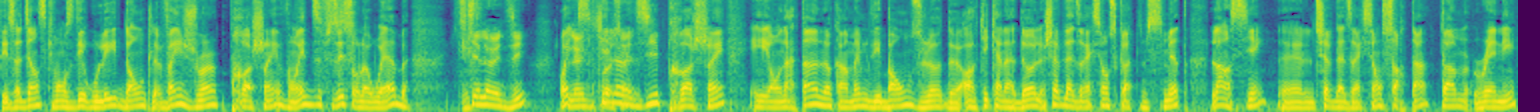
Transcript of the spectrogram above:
Des audiences qui vont se dérouler donc le 20 juin prochain, vont être diffusées sur le web. Ce qui est lundi. Oui, lundi ce qui est lundi prochain. Et on attend là quand même des bons là, de Hockey Canada, le chef de la direction Scott Smith, l'ancien euh, le chef de la direction sortant Tom Rennie,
